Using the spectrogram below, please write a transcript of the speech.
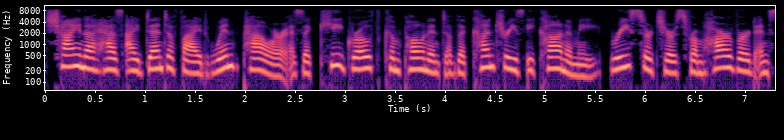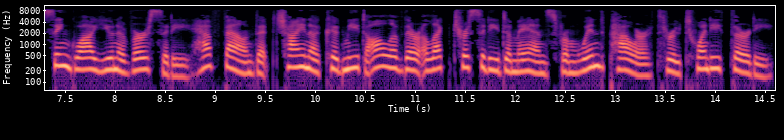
China has identified wind power as a key growth component of the country's economy. Researchers from Harvard and Tsinghua University have found that China could meet all of their electricity demands from wind power through 2030.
